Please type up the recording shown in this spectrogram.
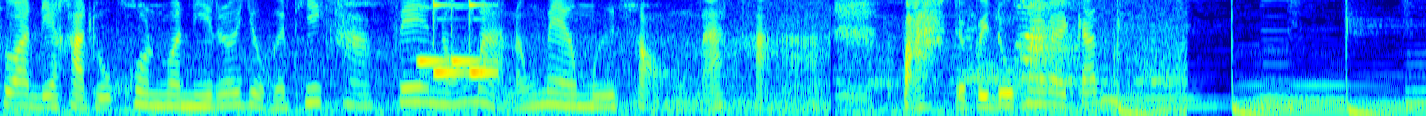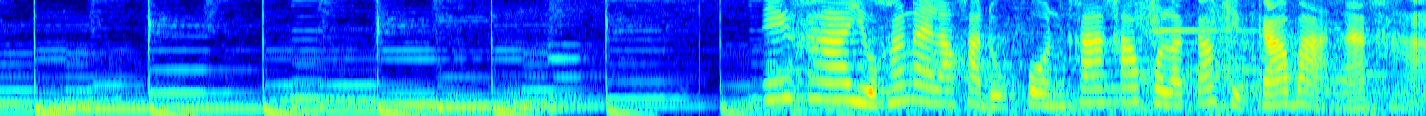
สวัสดีค่ะทุกคนวันนี้เราอยู่กันที่คาเฟ่น้องหมาน้องแมวมือสองนะคะไปะเดี๋ยวไปดูข้างในกันนี่ค่ะอยู่ข้างในแล้วค่ะทุกคนค่าเข้าคนละ 99 บาทนะคะ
